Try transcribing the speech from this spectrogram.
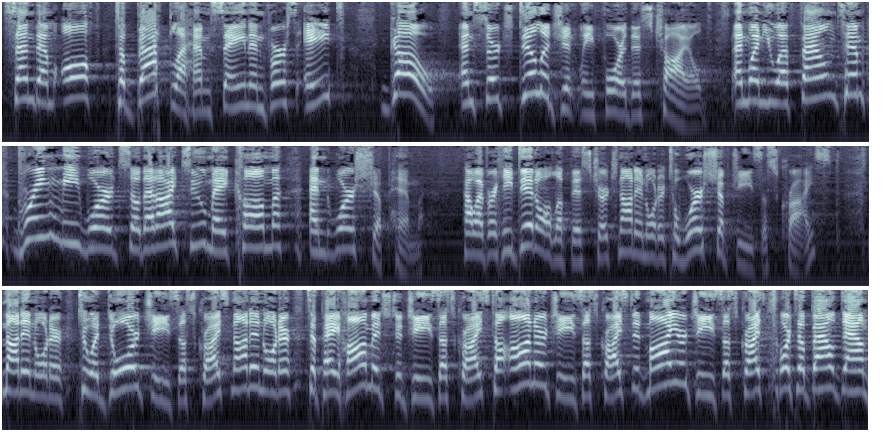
send them off to Bethlehem, saying in verse 8, Go and search diligently for this child. And when you have found him, bring me word so that I too may come and worship him. However, he did all of this, church, not in order to worship Jesus Christ, not in order to adore Jesus Christ, not in order to pay homage to Jesus Christ, to honor Jesus Christ, admire Jesus Christ, or to bow down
